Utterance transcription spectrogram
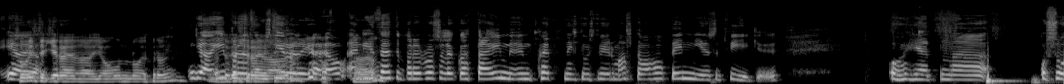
Já, þú vilt ekki ræða Jón og eitthvað? Já, ég bara, þú aðra? já, já, en ég, þetta er bara rosalega gott dæmi um hvernig, þú veist, við erum alltaf að hoppa inn í þessa tvíhyggju og hérna, og svo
